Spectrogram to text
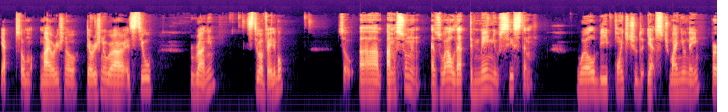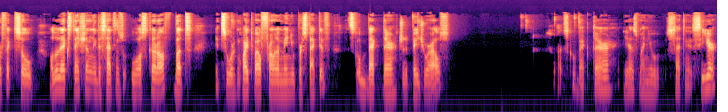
Yep, so my original, the original URL is still running, still available. So um, I'm assuming as well that the menu system will be pointed to the, yes, to my new name. Perfect. So although the extension in the settings was cut off, but it's working quite well from the menu perspective. Let's go back there to the page URLs. So let's go back there. Yes, my new setting is here.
